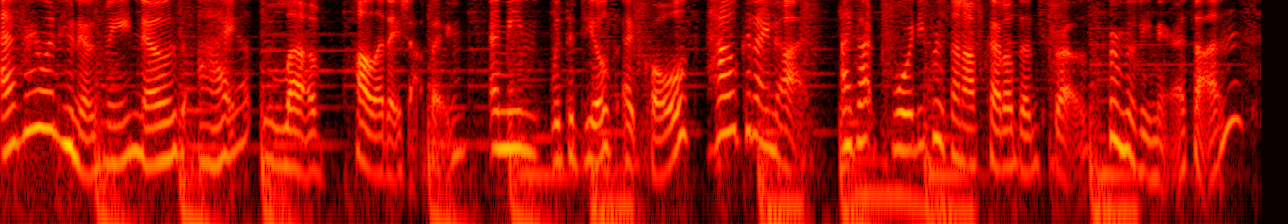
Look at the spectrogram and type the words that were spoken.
Everyone who knows me knows I love holiday shopping. I mean, with the deals at Kohl's, how could I not? I got 40% off Cuddle Duds throws for movie marathons,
